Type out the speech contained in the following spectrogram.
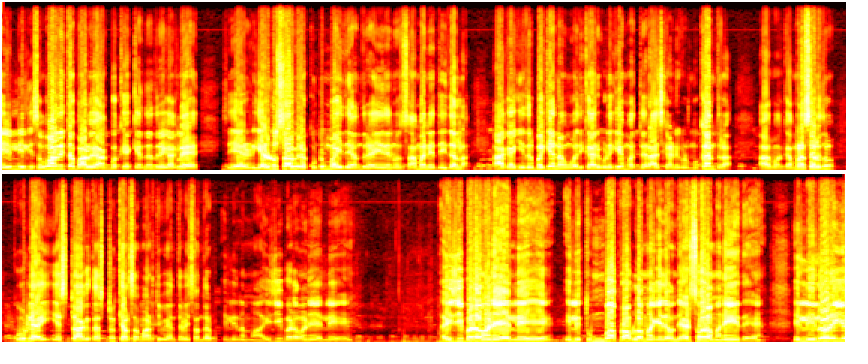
ಇಲ್ಲಿ ಇಲ್ಲಿ ಸೌಹಾರ್ದಿತ ಬಾಳ್ವೆ ಆಗಬೇಕು. ಯಾಕೆಂತಂದರೆ ಈಗಾಗಲೇ ಎರಡು ಎರಡು ಸಾವಿರ ಕುಟುಂಬ ಇದೆ ಅಂದರೆ ಇದೇನು ಸಾಮಾನ್ಯದ್ದು ಇದಲ್ಲ. ಹಾಗಾಗಿ ಇದ್ರ ಬಗ್ಗೆ ನಾವು ಅಧಿಕಾರಿಗಳಿಗೆ ಮತ್ತು ರಾಜಕಾರಣಿಗಳ ಮುಖಾಂತರ ಗಮನ ಸೆಳೆದು ಕೂಡಲೇ ಎಷ್ಟಾಗುತ್ತೆ ಅಷ್ಟು ಕೆಲಸ ಮಾಡ್ತೀವಿ ಅಂತೇಳಿ ಸಂದರ್ಭ ಇಲ್ಲಿ ನಮ್ಮ ಐ ಜಿ ಬಡಾವಣೆಯಲ್ಲಿ ಐ ಜಿ ಬಡಾವಣೆಯಲ್ಲಿ ಇಲ್ಲಿ ತುಂಬ ಪ್ರಾಬ್ಲಮ್ ಆಗಿದೆ. ಒಂದು ಎರಡು ಸಾವಿರ ಮನೆ ಇದೆ. ಇಲ್ಲಿ ಇಲ್ಲೋರಿಗೆ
